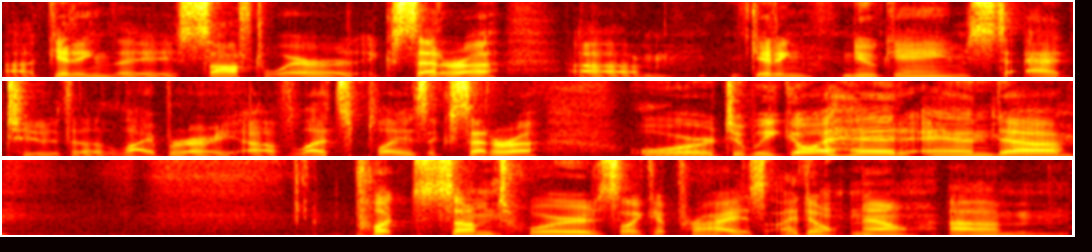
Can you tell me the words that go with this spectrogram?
uh, getting the software, etc., um, getting new games to add to the library of Let's Plays, etc. Or do we go ahead and uh, put some towards like a prize? I don't know. Um,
